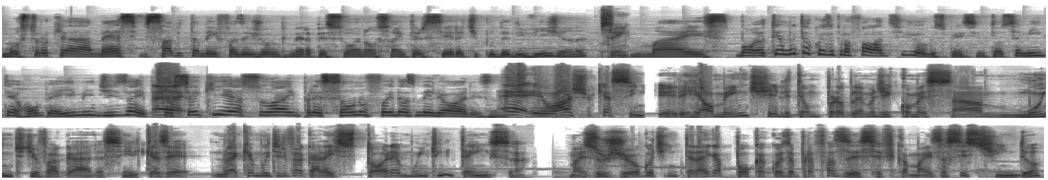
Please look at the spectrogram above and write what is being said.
mostrou que a Massive sabe também fazer jogo em primeira pessoa, não só em terceira, tipo The Division, né? Sim. Mas, bom, eu tenho muita coisa para falar desse jogo, Spencer. Então você me interrompe aí e me diz aí. Porque é... eu sei que a sua impressão não foi das melhores, né? É, eu acho que assim, ele realmente ele tem um problema de começar muito devagar, assim. Quer dizer, não é que é muito devagar, a história é muito intensa. Mas o jogo te entrega pouca coisa para fazer, você fica mais assistindo.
